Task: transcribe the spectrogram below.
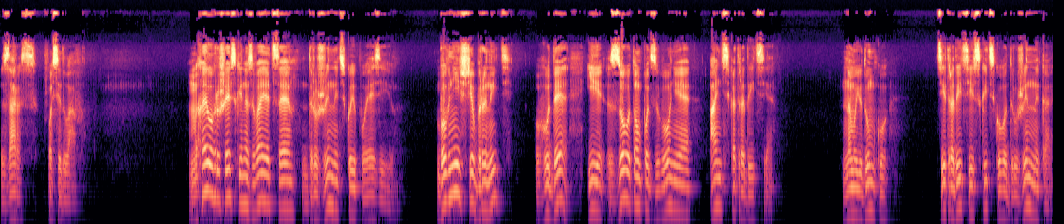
зараз осідлав. Михайло Грушевський називає це дружинницькою поезією, бо в ній ще бринить, гуде і золотом подзвонює анська традиція. На мою думку, ці традиції скитського дружинника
